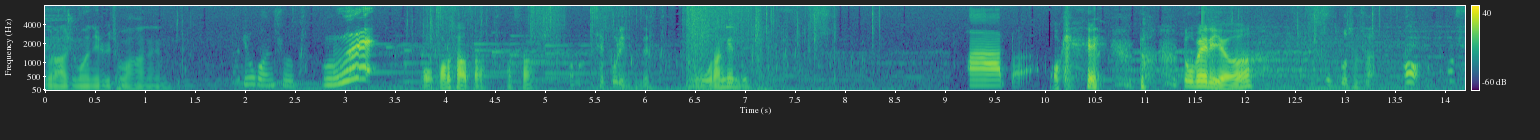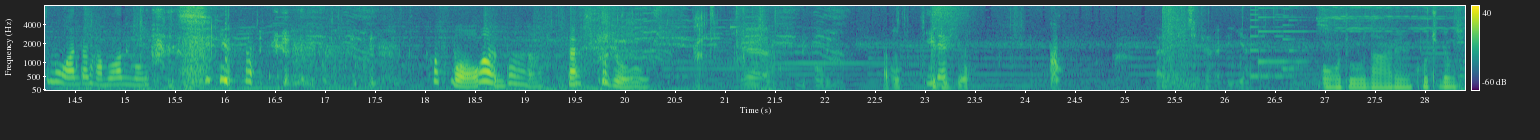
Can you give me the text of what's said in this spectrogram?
우리 아주머니를 좋아하는 유건수 으에 어, 바로 찾았다. 아싸. 어, 세 꼴이 있는데? 이거 5단계인데. 아빠 오케이. 또, 또 베리요. 또 천사. 어? 코스모 완다 다 모았노 코스모, 한다. 날 시켜줘. 예. 믿고 있는. 아, 또, 이래. 지 이야. 모두 나를 고추병신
